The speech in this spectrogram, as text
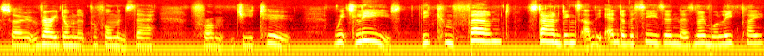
So, very dominant performance there from G2, which leaves the confirmed standings at the end of the season. There's no more league play,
